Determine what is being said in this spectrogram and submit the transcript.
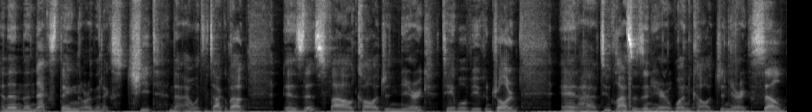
And then the next thing or the next cheat that I want to talk about is this file called generic table view controller. And I have two classes in here, one called generic cell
